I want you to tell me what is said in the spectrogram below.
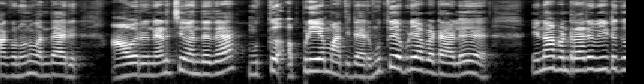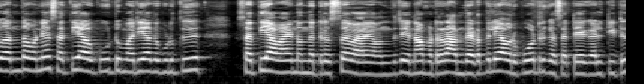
ஆகணும்னு வந்தார். அவர் நினச்சி வந்ததை முத்து அப்படியே மாற்றிட்டார் முத்து எப்படியாப்பட்டாள் என்ன பண்ணுறாரு வீட்டுக்கு வந்த உடனே சத்யாவை கூட்டு மரியாதை கொடுத்து சத்யா வாங்கிட்டு வந்த ட்ரெஸ்ஸை வந்துட்டு என்ன பண்ணுறாரு அந்த இடத்துலையே அவர் போட்டிருக்க சட்டையை கழட்டிட்டு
